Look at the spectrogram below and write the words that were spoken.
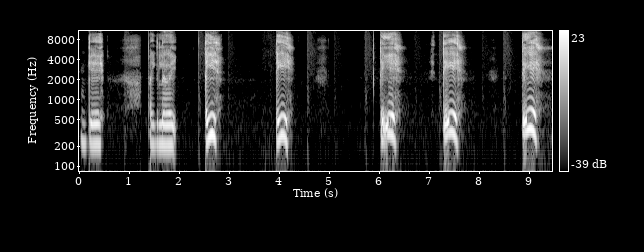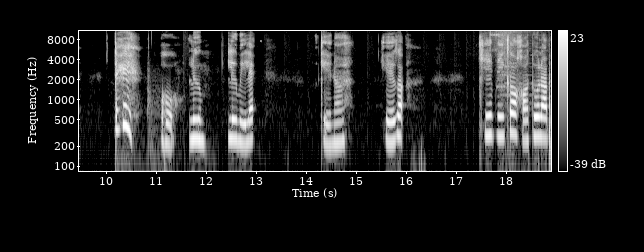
โอเค ไปเลย ตี ตี ตี ตีตีตีโอ้โหลืม ลืมอีกแล้ว โอเคนะโอเคก็ คลิปนี้ก็ขอตัวลาไป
